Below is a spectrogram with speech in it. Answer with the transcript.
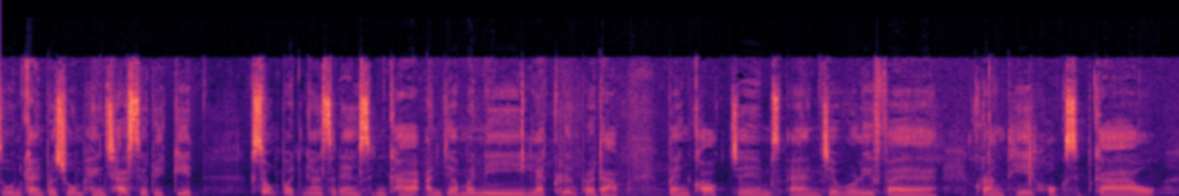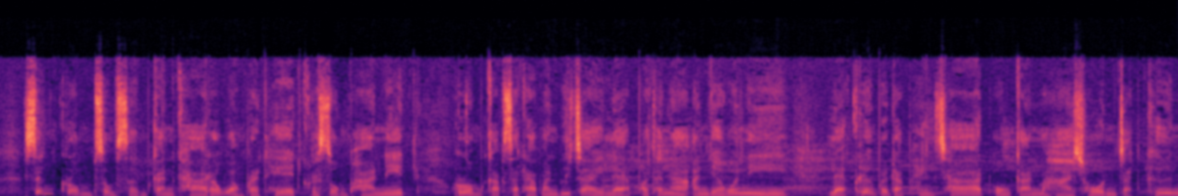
ศูนย์การประชุมแห่งชาติสิริกิติ์ ทรงเปิดงานแสดงสินค้าอัญมณีและเครื่องประดับ Bangkok James and Jewelry Fair ครั้งที่ 69 ซึ่งกรมส่งเสริมการค้าระหว่างประเทศกระทรวงพาณิชย์ ร่วมกับสถาบันวิจัยและพัฒนาอัญมณี และเครื่องประดับแห่งชาติ องค์การมหาชนจัดขึ้น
